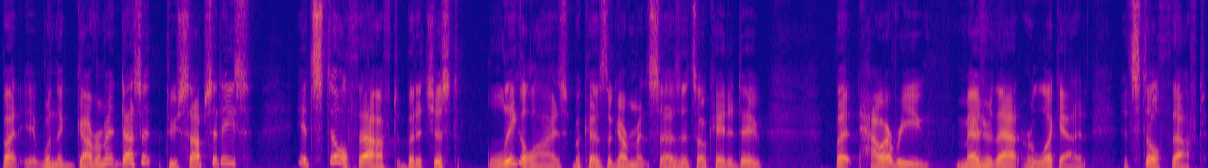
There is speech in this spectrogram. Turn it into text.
But it, when the government does it through subsidies, it's still theft, but it's just legalized because the government says it's okay to do. But however you measure that or look at it, it's still theft.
